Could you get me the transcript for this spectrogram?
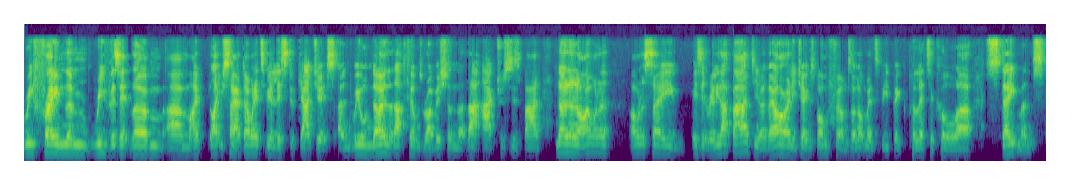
reframe them, revisit them. Um, I like you say, I don't want it to be a list of gadgets, and we all know that that film's rubbish and that that actress is bad. No, no, no. I want to I want to say, is it really that bad? You know, they are only James Bond films. They're not meant to be big political uh, statements.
